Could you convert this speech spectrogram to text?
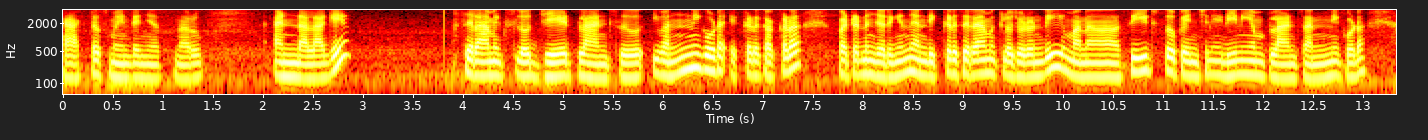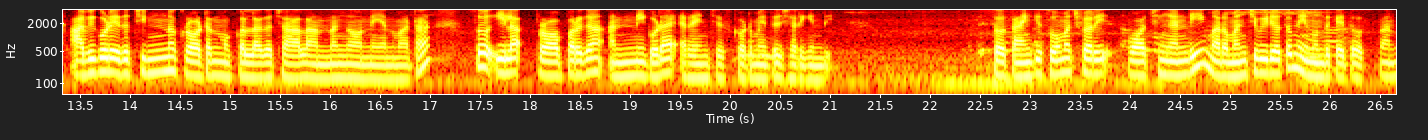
క్యాక్టస్ మెయింటైన్ చేస్తున్నారు. అండ్ అలాగే సెరామిక్స్లో జేడ్ ప్లాంట్స్ ఇవన్నీ కూడా ఎక్కడికక్కడ పెట్టడం జరిగింది. అండ్ ఇక్కడ సెరామిక్లో చూడండి మన సీడ్స్తో పెంచిన ఇడీనియం ప్లాంట్స్ అన్నీ కూడా అవి కూడా ఏదో చిన్న క్రాటన్ మొక్కల్లాగా చాలా అందంగా ఉన్నాయి అన్నమాట సో ఇలా ప్రాపర్గా అన్నీ కూడా అరేంజ్ చేసుకోవడం అయితే జరిగింది. So thank you so much for watching అండి. మరో మంచి వీడియోతో మీ ముందుకైతే వస్తాను.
